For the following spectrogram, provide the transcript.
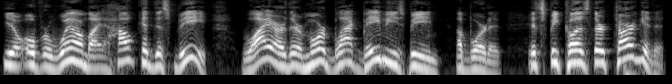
you know, overwhelmed by how could this be? Why are there more black babies being aborted? It's because they're targeted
